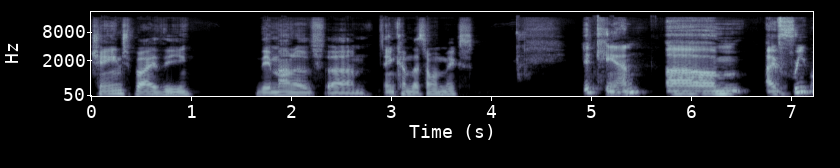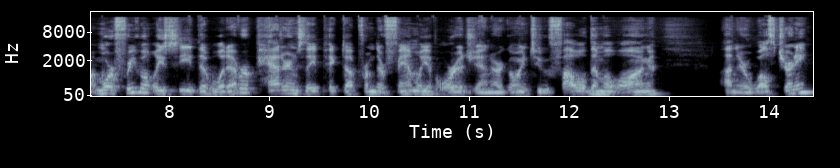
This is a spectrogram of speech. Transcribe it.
change by the, the amount of um, income that someone makes? It can. Um, I fre- more frequently see that whatever patterns they picked up from their family of origin are going to follow them along on their wealth journey.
